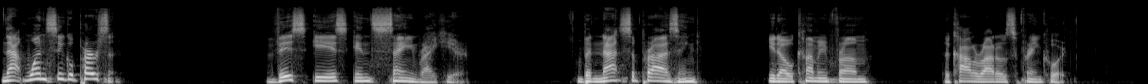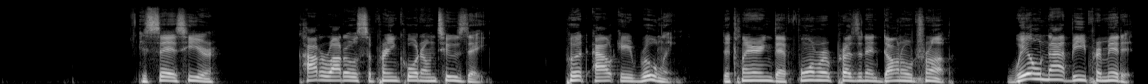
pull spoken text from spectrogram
Not one single person. This is insane right here. But not surprising, you know, coming from the Colorado Supreme Court. It says here Colorado Supreme Court on Tuesday put out a ruling declaring that former President Donald Trump will not be permitted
